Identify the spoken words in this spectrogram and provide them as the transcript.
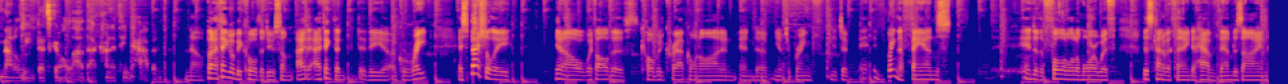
not a league that's going to allow that kind of thing to happen. No, but I think it would be cool to do some. I I think that the, the uh, great, especially, you know, with all this COVID crap going on, and and uh, you know, to bring to eh, bring the fans into the fold a little more with this kind of a thing to have them design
